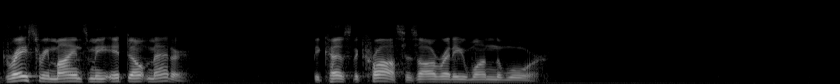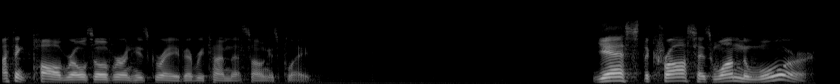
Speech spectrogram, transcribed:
Grace reminds me it don't matter because the cross has already won the war. I think Paul rolls over in his grave every time that song is played. Yes, the cross has won the war.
